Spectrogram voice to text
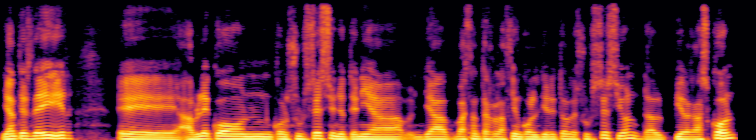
y antes de ir, eh, hablé con, con Succession, yo tenía ya bastante relación con el director de Succession, tal Pierre Gascon,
